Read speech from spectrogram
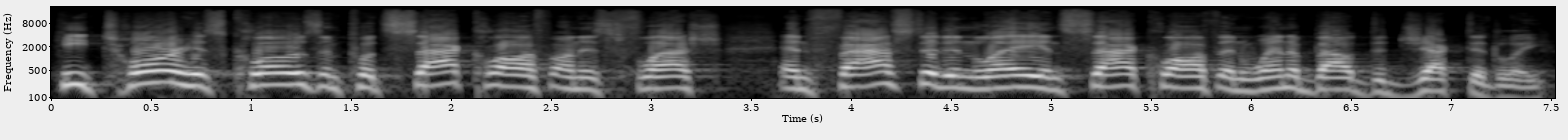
he tore his clothes and put sackcloth on his flesh, and fasted and lay in sackcloth and went about dejectedly.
